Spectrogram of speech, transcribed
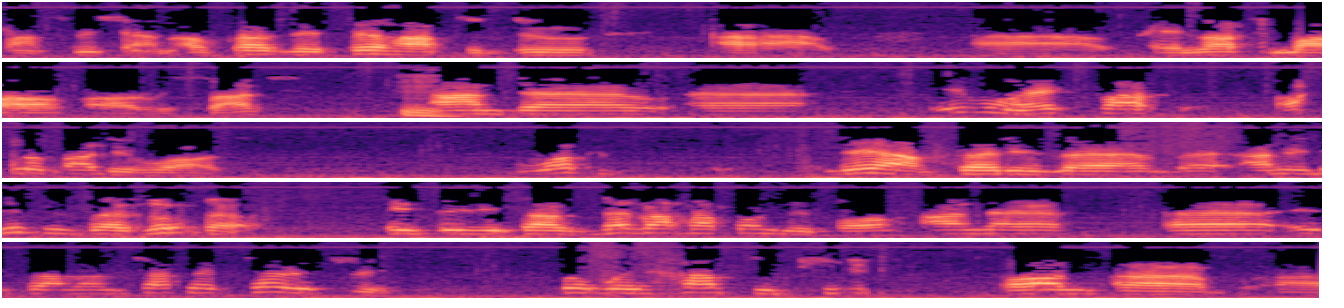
transmission. Of course, they still have to do uh, uh, a lot more uh, research, and uh, uh, even experts all over the world. What they have said is, uh, I mean, this is a novel. It, it has never happened before, and uh, uh, it's an uncharted territory. So we have to keep on uh, uh,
